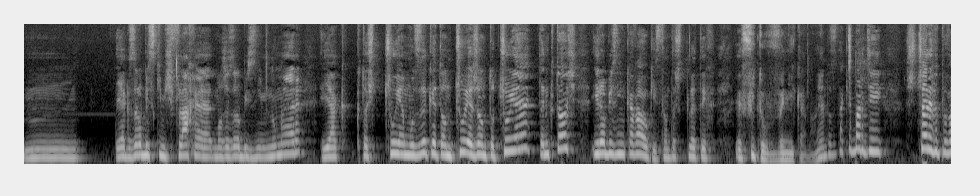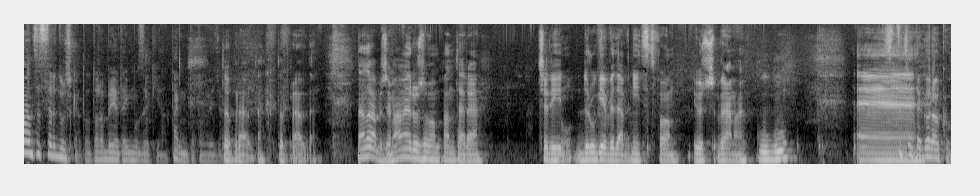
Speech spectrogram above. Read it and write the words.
mm, jak zrobi z kimś flachę, może zrobić z nim numer. Jak ktoś czuje muzykę, to on czuje, że on to czuje, ten ktoś, i robi z nim kawałki. Stąd też tyle tych fitów wynika. No nie? To jest takie bardziej szczere, wypływające z serduszka, to, to robienie tej muzyki. No, tak bym to powiedział. To prawda, to prawda. No dobrze, mamy Różową Panterę, czyli No. drugie wydawnictwo już w ramach Google. Eee, Styczeń tego roku.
